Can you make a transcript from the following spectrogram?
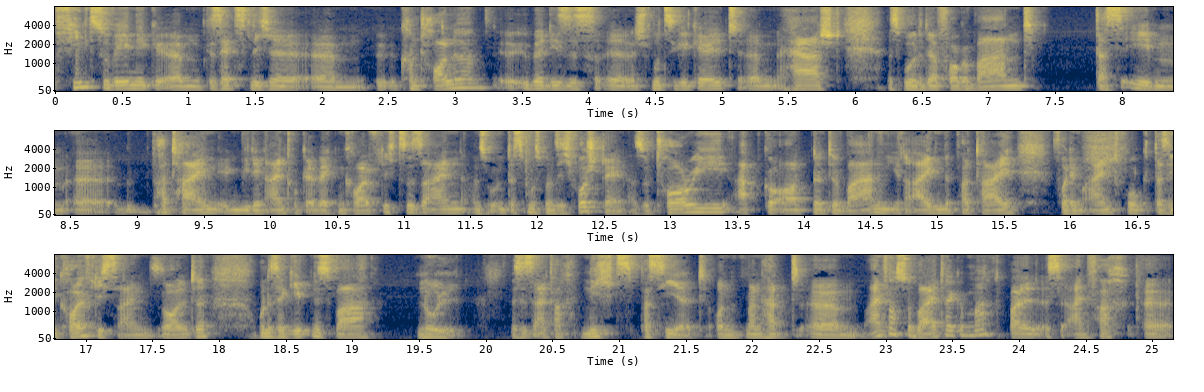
viel zu wenig ähm, gesetzliche ähm, Kontrolle über dieses äh, schmutzige Geld ähm, herrscht. Es wurde davor gewarnt, dass eben äh, Parteien irgendwie den Eindruck erwecken, käuflich zu sein. Also, und das muss man sich vorstellen. Also Tory-Abgeordnete warnen ihre eigene Partei vor dem Eindruck, dass sie käuflich sein sollte. Und das Ergebnis war null. Es ist einfach nichts passiert. Und man hat ähm, einfach so weitergemacht, weil es einfach äh,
